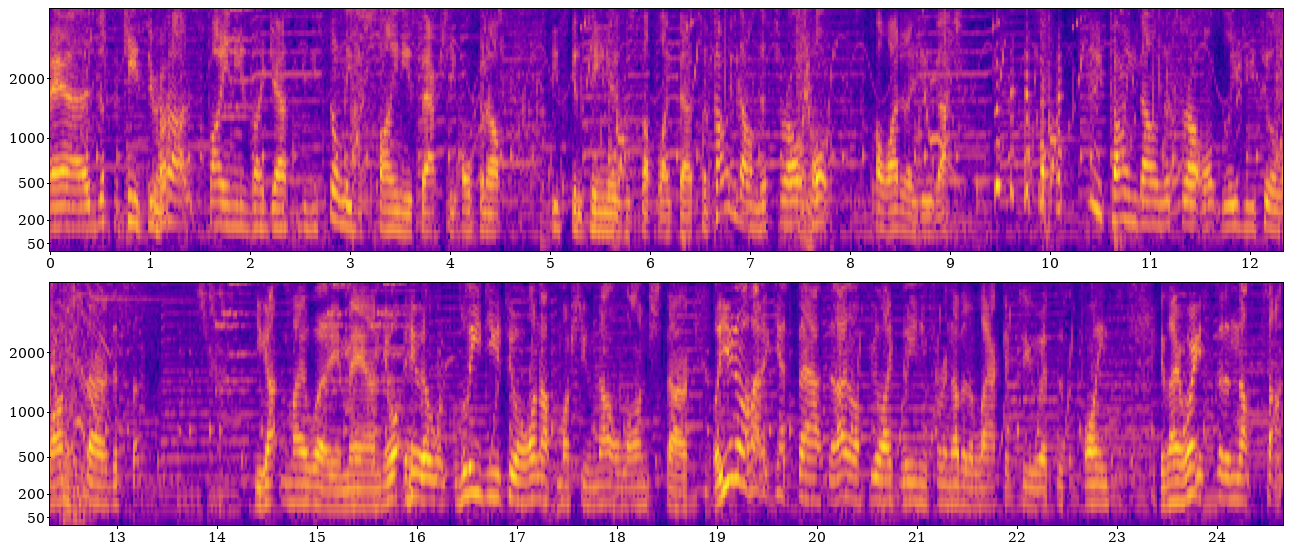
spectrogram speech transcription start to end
and just in case you run out of spinies, I guess, because you still need the spinies to actually open up these containers and stuff like that. So coming down this route won't... Oh, why did I do that? coming down this route won't lead you to a launch star this time. You got in my way, man. It will, lead you to a one-up mushroom, not a launch star. Well, you know how to get that, and I don't feel like waiting for another Lakitu at this point, because I wasted enough time.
